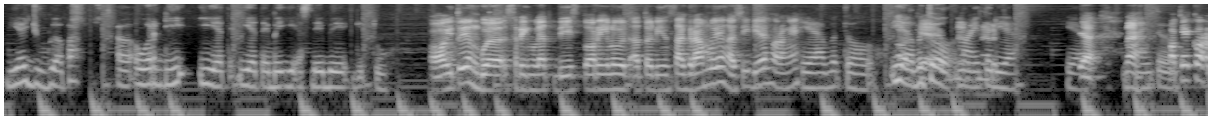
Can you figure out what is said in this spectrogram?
dia juga apa uh, award di IET, IETB ISDB gitu. Oh itu yang gue sering lihat di story lu atau di Instagram lu ya nggak sih dia orangnya? Iya betul, iya okay, betul. Nah itu dia. Ya, ya. nah, nah oke okay, Kor.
